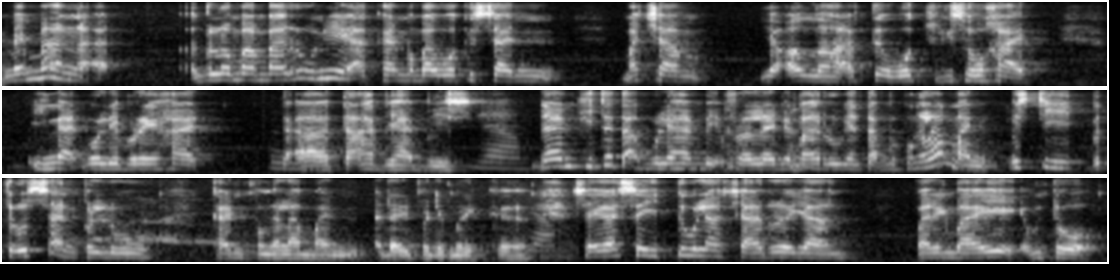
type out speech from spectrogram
memang gelombang baru ni akan membawa kesan macam ya Allah after working so hard ingat boleh berehat tak, uh, tak habis-habis. Yeah. Dan kita tak boleh ambil frontliner baru yang tak berpengalaman. Mesti berterusan perlukan pengalaman daripada mereka. Yeah. Saya rasa itulah cara yang paling baik untuk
